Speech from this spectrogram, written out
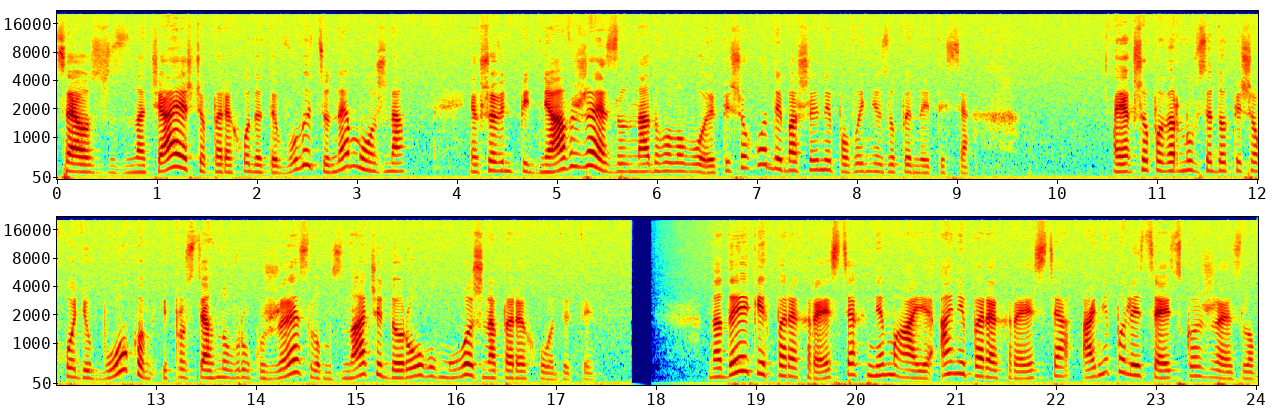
це означає, що переходити вулицю не можна. Якщо він підняв жезл над головою, пішоходи машини повинні зупинитися. А якщо повернувся до пішоходів боком і простягнув руку жезлом, значить дорогу можна переходити. На деяких перехрестях немає ані перехрестя, ані поліцейського жезлом.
